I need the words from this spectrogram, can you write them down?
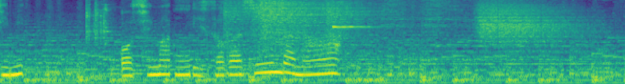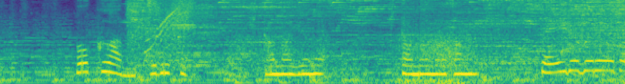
君おしま忙しいんだな。僕は導く。人の夢人の望み。セイルブレード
